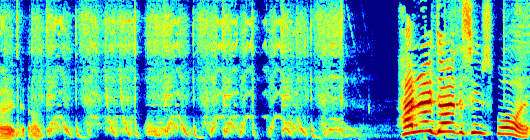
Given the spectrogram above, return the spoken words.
Go. How did I die at the same spot?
